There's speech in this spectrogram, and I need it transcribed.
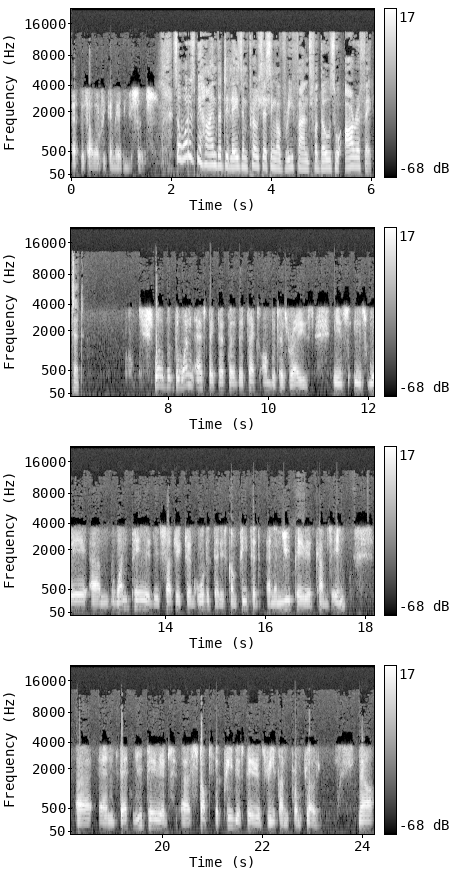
at the South African Revenue Service. So, what is behind the delays in processing of refunds for those who are affected? Well, the, the one aspect that the, the tax ombud has raised is is where um, one period is subject to an audit that is completed and a new period comes in, uh, and that new period uh, stops the previous period's refund from flowing. Now,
